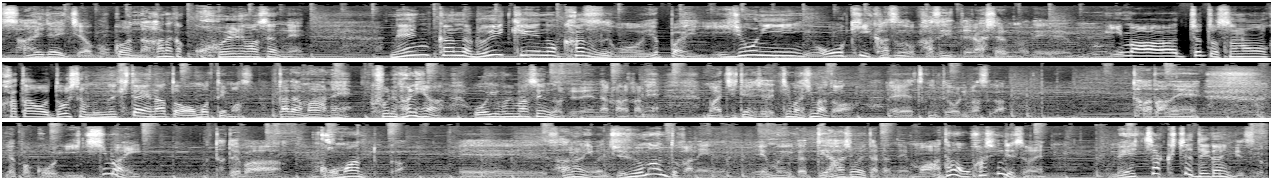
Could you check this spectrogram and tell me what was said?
最大値は僕はなかなか超えれませんね。年間の累計の数でもやっぱり異常に大きい数を稼いでらっしゃるので今ちょっとその方をどうしても抜きたいなとは思っています。ただまあね車には及びませんのでねなかなかねまあ自転車でちまちまと、えー、作っておりますが。ただねやっぱこう1枚例えば5万とか、えー、さらには10万とかね MU が出始めたらねもう頭おかしいんですよね。めちゃくちゃでかいんですよ。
